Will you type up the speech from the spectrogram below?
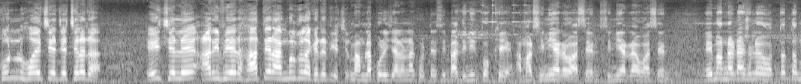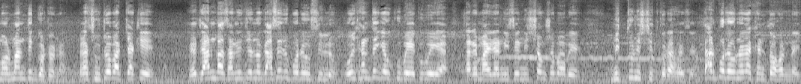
খুন হয়েছে যে ছেলেটা এই ছেলে আরিফের হাতের আঙ্গুলগুলো কেটে দিয়েছিল। মামলা পরিচালনা করতেছি বাদিনীর পক্ষে। আমার সিনিয়ররাও আছেন সিনিয়ররাও আছেন। এই মামলাটা আসলে অত্যন্ত মর্মান্তিক ঘটনা। একটা ছোটো বাচ্চাকে সে যান বাঁচানোর জন্য গাছের উপরে উঠছিল। ওইখান থেকেও কুবাইয়া কুবাইয়া তারে মাইরা নিচে নৃশংসভাবে মৃত্যু নিশ্চিত করা হয়েছে। তারপরে ওনারা ক্ষান্ত হন নাই।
